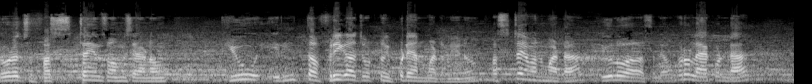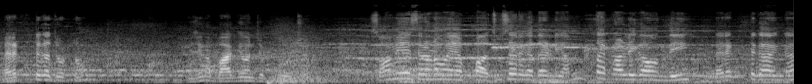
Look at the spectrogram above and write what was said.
చూడొచ్చు ఫస్ట్ టైం స్వామి శరణం. క్యూ ఇంత ఫ్రీగా చూడటం ఇప్పుడే అనమాట నేను. ఫస్ట్ టైం అనమాట క్యూలో అసలు ఎవరూ లేకుండా డైరెక్ట్గా చూడటం నిజంగా భాగ్యం అని చెప్పుకోవచ్చు. స్వామి శరణమయ్యప్ప చూశారు కదండి అంత ఖాళీగా ఉంది. డైరెక్ట్గా ఇంకా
